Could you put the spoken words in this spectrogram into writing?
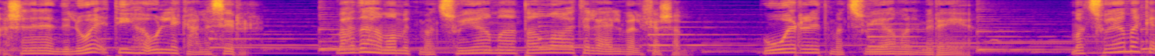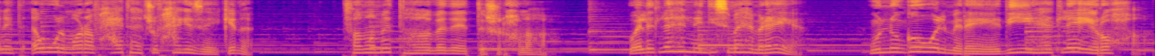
عشان أنا دلوقتي هقولك على سر. بعدها مامة ماتسوياما طلعت العلبة الخشب وورت ماتسوياما المراية. ماتسوياما كانت أول مرة في حياتها تشوف حاجة زي كده. فمامتها بدأت تشرح لها. وقالت لها إن دي اسمها مراية. وإن جوه المراية دي هتلاقي روحها.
